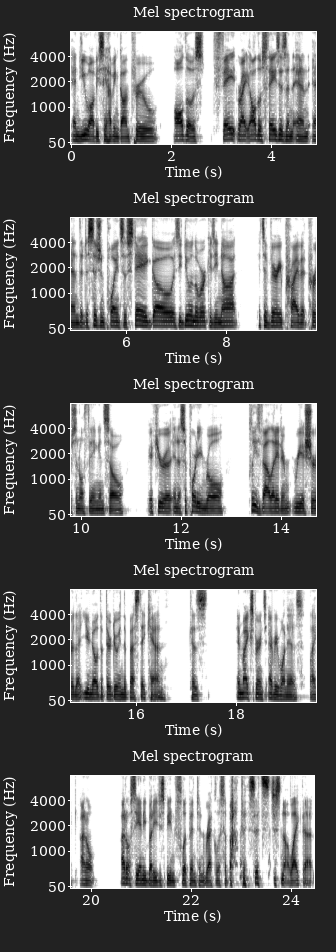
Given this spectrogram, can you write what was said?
And you obviously having gone through all those right, all those phases and and and the decision points of stay, go, is he doing the work, is he not? It's a very private, personal thing, and so if you're uh, in a supporting role, please validate and reassure that you know that they're doing the best they can. Because in my experience, everyone is. Like I don't I don't see anybody just being flippant and reckless about this. It's just not like that.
